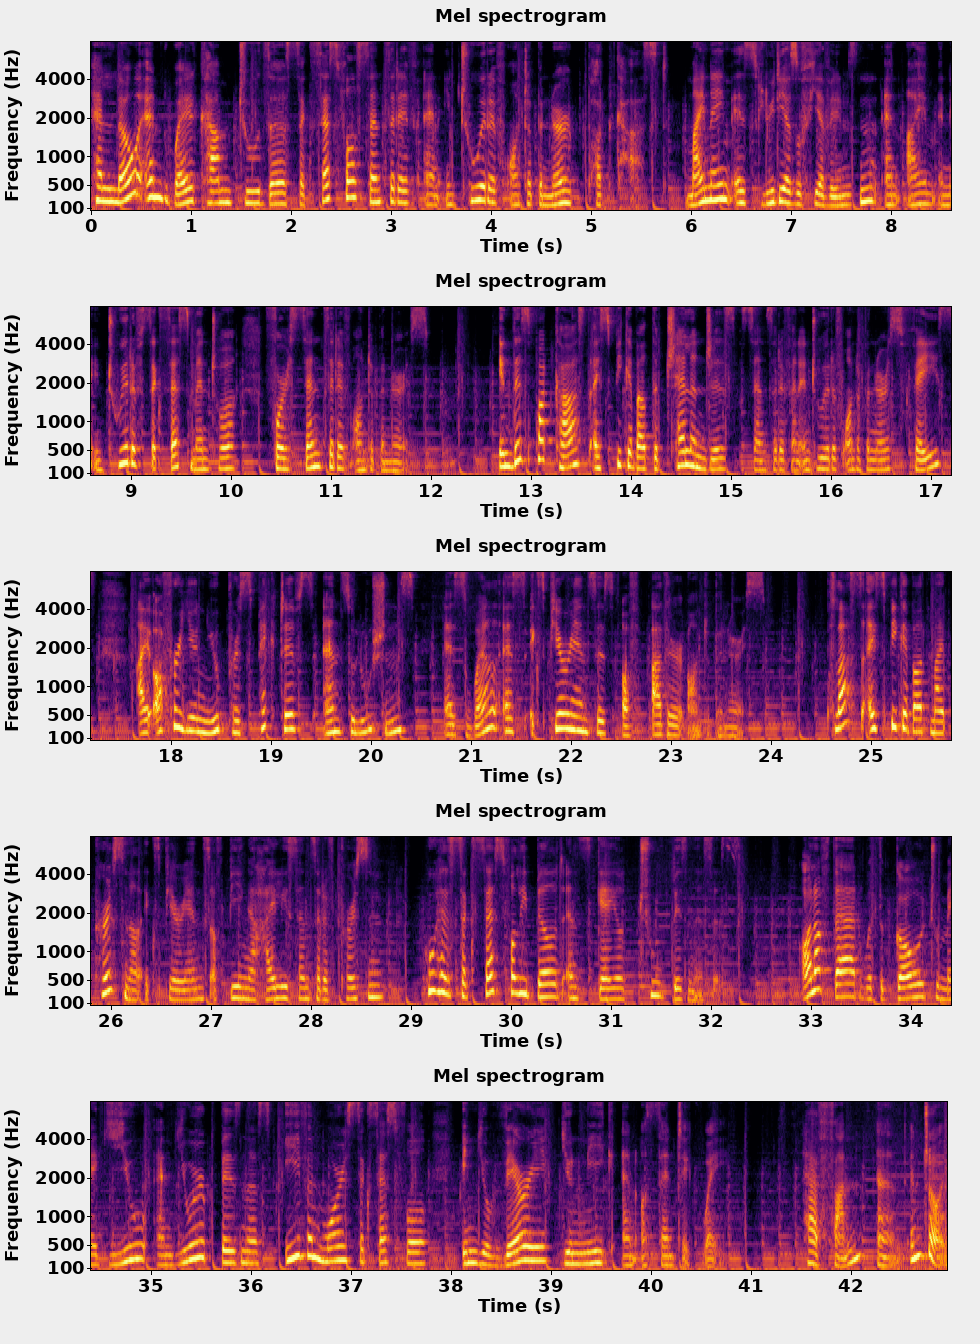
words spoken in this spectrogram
Hello and welcome to the Successful, Sensitive and Intuitive Entrepreneur podcast. My name is Lydia Sophia Wilmsen and I am an intuitive success mentor for sensitive entrepreneurs. In this podcast, I speak about the challenges sensitive and intuitive entrepreneurs face. I offer you new perspectives and solutions, as well as experiences of other entrepreneurs. Plus, I speak about my personal experience of being a highly sensitive person who has successfully built and scaled two businesses. All of that with the goal to make you and your business even more successful in your very unique and authentic way. Have fun and enjoy!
